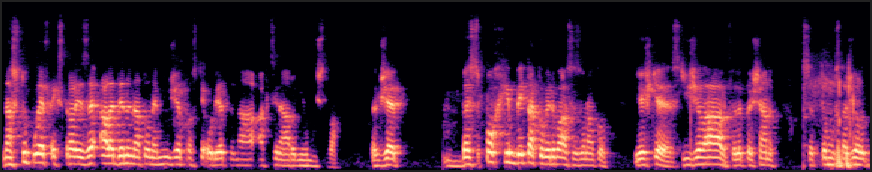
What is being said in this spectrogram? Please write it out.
nastupuje v extralize, ale den na to nemůže prostě odjet na akci národního mužstva. Takže bez pochyby ta covidová sezona to ještě stížila. Filip Pešan se tomu snažil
